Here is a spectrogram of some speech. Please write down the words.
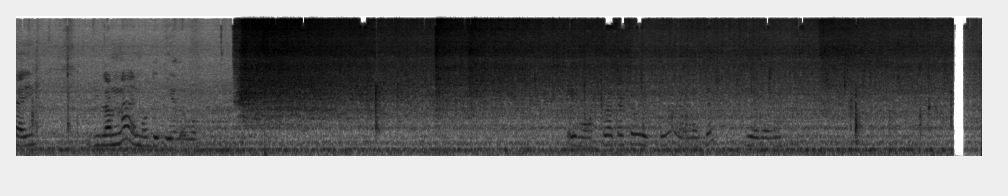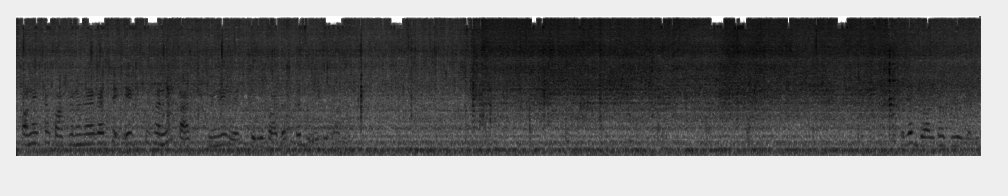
তাই দিলাম না, এর মধ্যে দিয়ে দেবো। এই মশলাটাকেও একটু এর মধ্যে দিয়ে দেবো। অনেকটা কষানো হয়ে গেছে, একটুখানি কাশ্মীরি রেড চিলি পাউডারটা দিয়ে দিলাম। এবার জলটা দিয়ে দেবো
